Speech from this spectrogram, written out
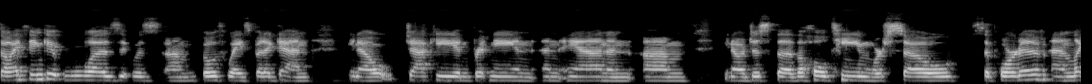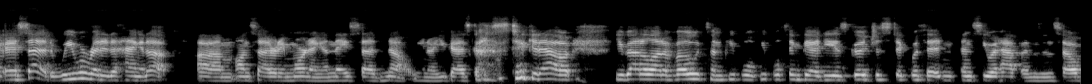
So I think it was it was um, both ways. But again, you know, Jackie and Brittany and, and Anne and um, you know just the the whole team were so supportive. And like I said, we were ready to hang it up. Um, on Saturday morning, and they said, "No, you know, you guys got to stick it out. You got a lot of votes, and people people think the idea is good. Just stick with it and, and see what happens." And so,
